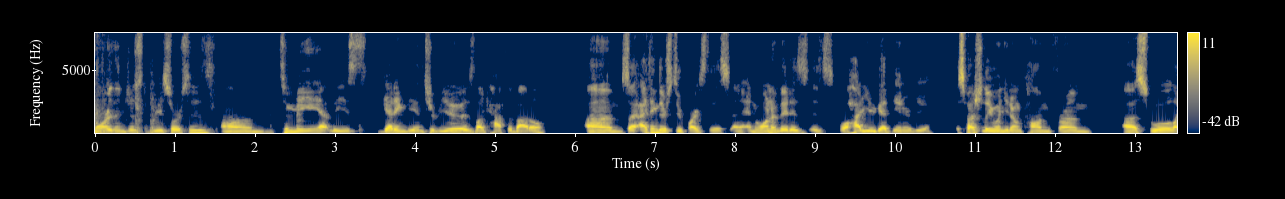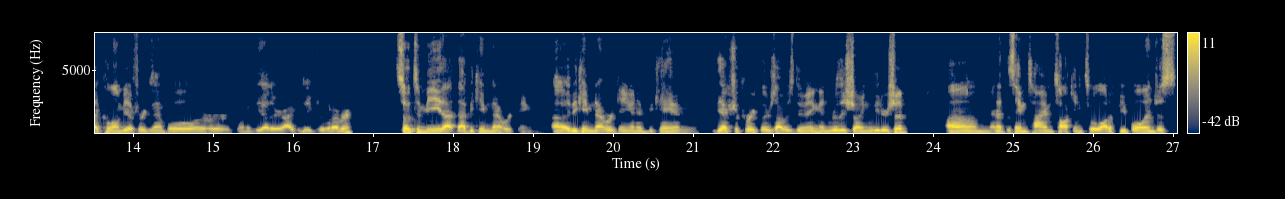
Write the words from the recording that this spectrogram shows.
more than just resources. Um, to me, at least, getting the interview is like half the battle. Um, so I think there's two parts to this, and, and one of it is is well, how do you get the interview? Especially when you don't come from a school like Columbia, for example, or, or one of the other Ivy Leagues or whatever. So to me, that that became networking. Uh, it became networking, and it became the extracurriculars I was doing, and really showing leadership. Um, and at the same time, talking to a lot of people, and just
